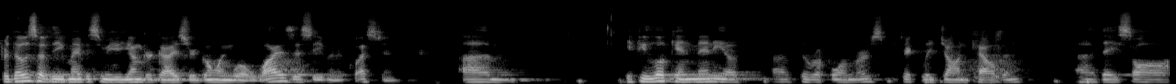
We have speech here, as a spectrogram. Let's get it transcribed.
for those of you, maybe some of you younger guys, you're going, well, why is this even a question? Um, if you look in many of, of the reformers, particularly John Calvin, uh, they saw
